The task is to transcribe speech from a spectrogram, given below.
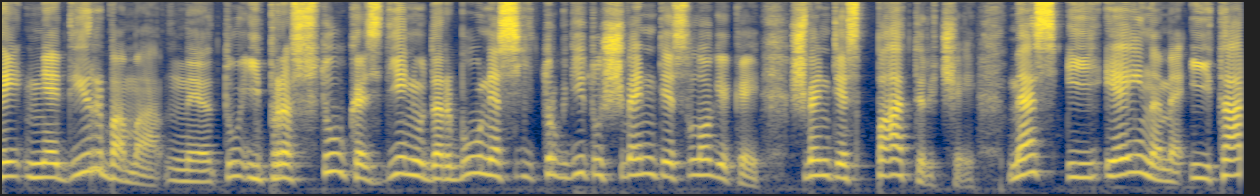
tai nedirbama tų įprastų kasdienių darbų, nes įtrukdytų šventės logikai, šventės patirčiai. Mes įeiname į tą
